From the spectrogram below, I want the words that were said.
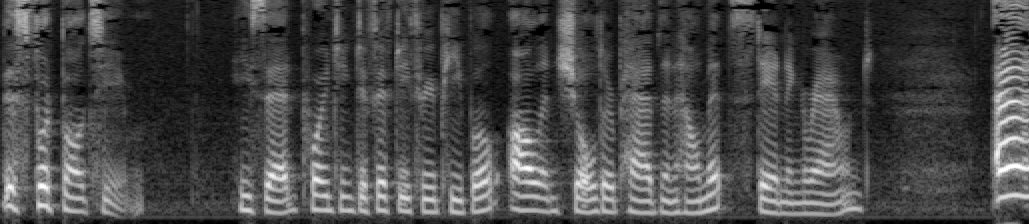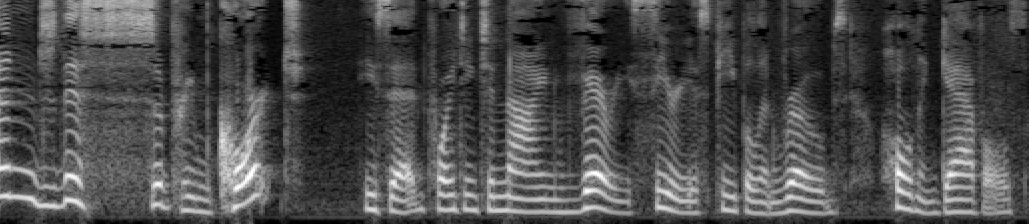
this football team, he said, pointing to 53 people, all in shoulder pads and helmets, standing around. And this Supreme Court, he said, pointing to nine very serious people in robes, holding gavels.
